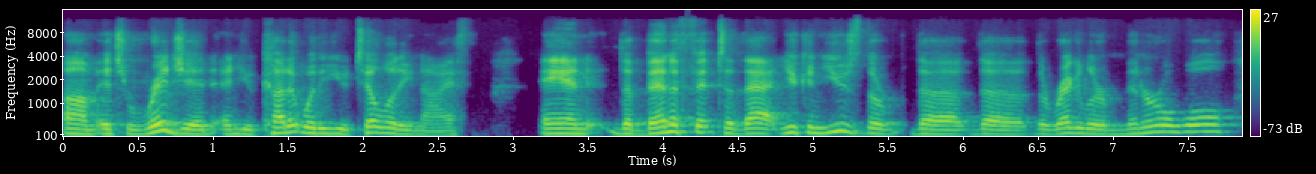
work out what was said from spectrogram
um, it's rigid and you cut it with a utility knife. And the benefit to that you can use the the the, the regular mineral wool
